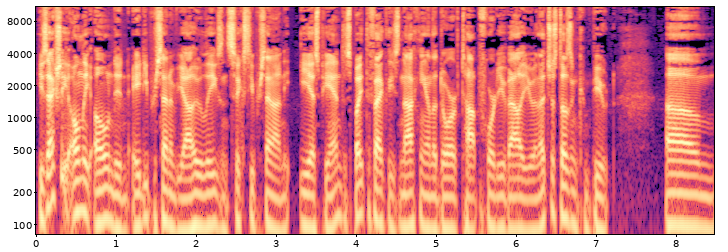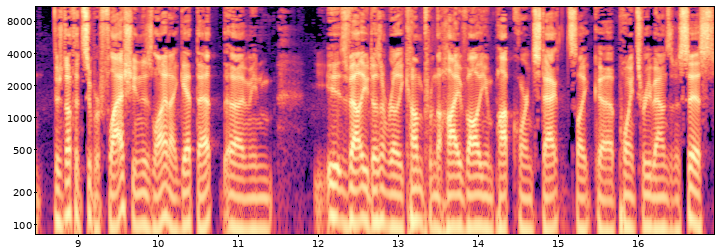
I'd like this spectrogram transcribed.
He's actually only owned in 80% of Yahoo leagues and 60% on ESPN, despite the fact that he's knocking on the door of top 40 value, and that just doesn't compute. Um, there's nothing super flashy in his line. I get that. Uh, I mean, his value doesn't really come from the high volume popcorn stats like uh, points, rebounds, and assists.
